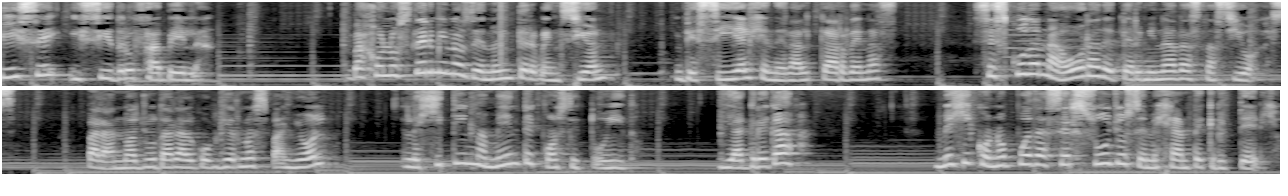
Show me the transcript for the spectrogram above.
Dice Isidro Fabela. Bajo los términos de no intervención, decía el general Cárdenas, se escudan ahora determinadas naciones para no ayudar al gobierno español legítimamente constituido. Y agregaba, México no puede hacer suyo semejante criterio,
